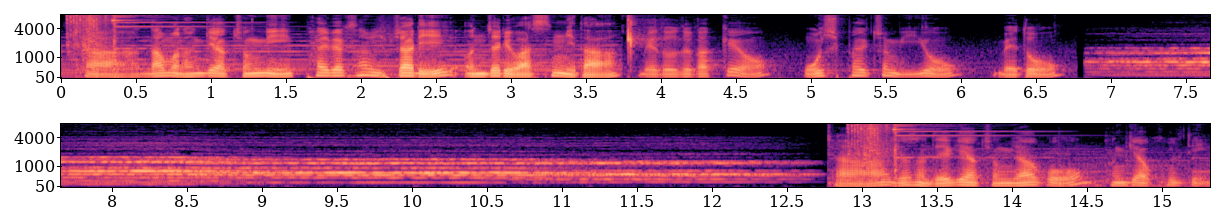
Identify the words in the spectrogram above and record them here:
자 남은 한 계약 정리 830짜리 언저리 왔습니다. 매도 들어갈게요. 58.25 매도 자, 여기서 4계약 정리하고 한 계약 홀딩.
